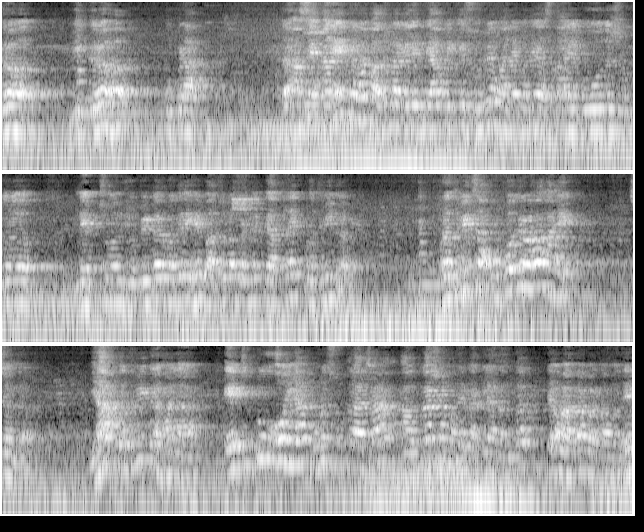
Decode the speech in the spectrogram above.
ग्रह विग्रह तुकडा. तर असे अनेक ग्रह बाजूला गेले त्यापैकी सूर्यमालेमध्ये असणारे बुध शुक्र नेपच्यून ज्युपिटर वगैरे हे बाजूला पडले त्यातला एक पृथ्वी ग्रह पृथ्वीचा उपग्रह आहे चंद्र. या पृथ्वी ग्रहाला एच टू ओ या गुणसूत्राच्या अवकाशामध्ये टाकल्यानंतर त्या वातावरणामध्ये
